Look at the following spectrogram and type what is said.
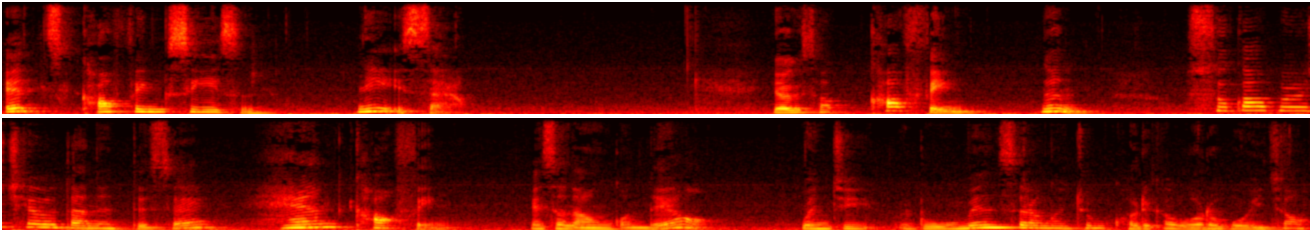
It's coughing season이 있어요. 여기서 coughing은 수갑을 채우다는 뜻의 handcuffing 에서 나온 건데요. 왠지 로맨스랑은 좀 거리가 멀어 보이죠?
